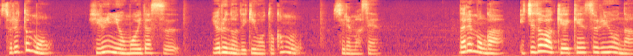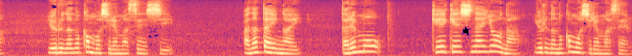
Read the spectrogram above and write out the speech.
それとも昼に思い出す夜の出来事かもしれません。誰もが一度は経験するような夜なのかもしれませんしあなた以外誰も経験しないような夜なのかもしれません。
